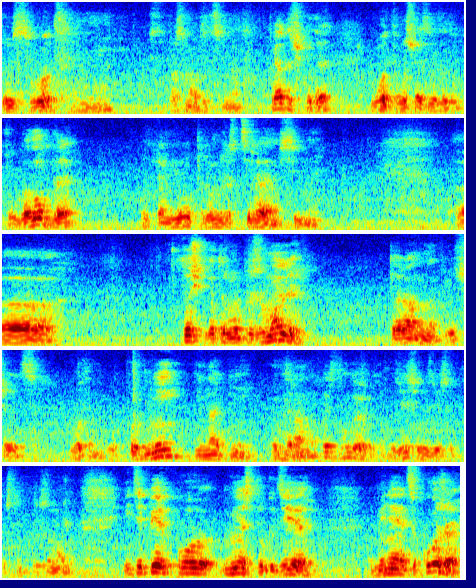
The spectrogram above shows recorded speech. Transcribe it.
То есть вот, если посмотрите на пяточку, да, вот вот этот вот уголок, да, вот прям его прям растираем сильно. А, Точка, которую мы прижимали, таранная получается. Вот она, вот под ней и над ней. Вот Мгм. таранная кость. Ну да. Вот здесь и вот здесь вот то, что мы прижимали. И теперь по месту, где меняется кожа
